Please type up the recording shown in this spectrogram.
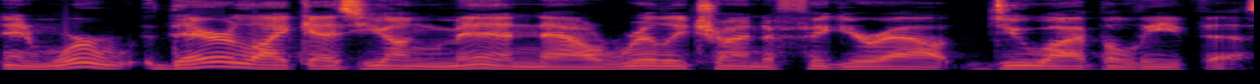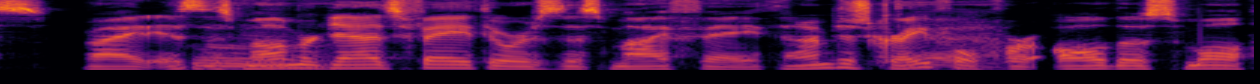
and we're they're like as young men now really trying to figure out do i believe this right is this mm. mom or mm. dad's faith or is this my faith and i'm just grateful yeah. for all those small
